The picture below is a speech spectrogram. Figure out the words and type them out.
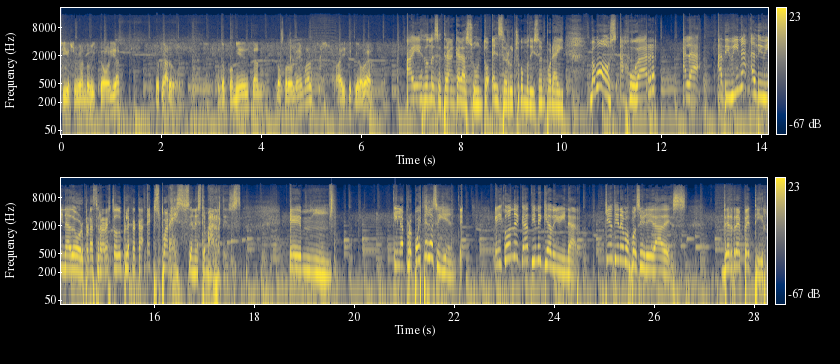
sigues sumando victorias. Pero claro, eh, cuando comienzan los problemas, ahí te quiero ver. Ahí es donde se tranca el asunto, el serrucho, como dicen por ahí. Vamos a jugar a la adivina adivinador para cerrar esta dupla caca express en este martes. Em, y la propuesta es la siguiente. El conde K tiene que adivinar. ¿Quién tiene más posibilidades de repetir?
